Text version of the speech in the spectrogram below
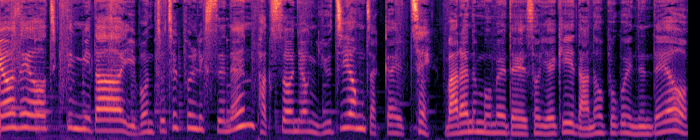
안녕하세요. 책디입니다. 이번 주 책플릭스는 박선영, 유지영 작가의 책 말하는 몸에 대해서 얘기 나눠보고 있는데요.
